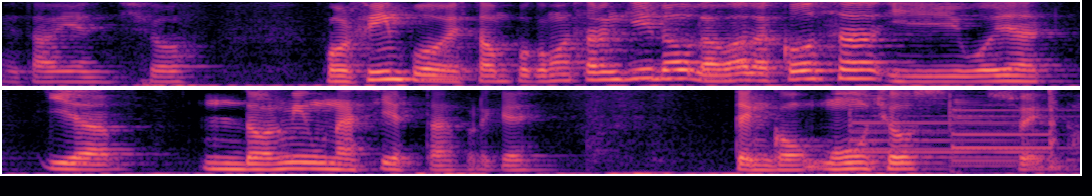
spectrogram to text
Está bien, yo por fin puedo estar un poco más tranquilo, lavar las cosas y voy a ir a dormir una siesta porque tengo muchos sueños.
